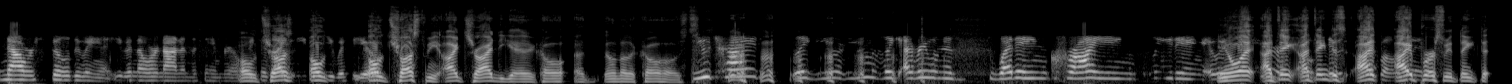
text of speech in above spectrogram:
now we're still doing it, even though we're not in the same room. Oh, trust- oh, to be with you. Oh, trust me, I tried to get a co- uh, another co-host. You tried, like you, you, like everyone is sweating, crying, bleeding. It was You know what? I think I think this. I terrible, I personally think that.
